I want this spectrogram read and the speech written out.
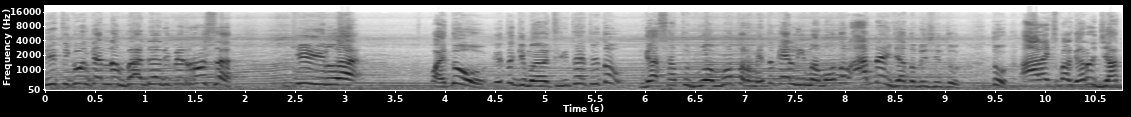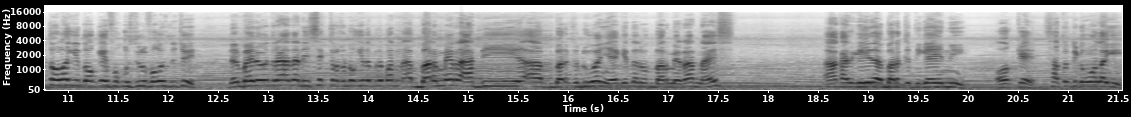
Di tikungan ke-6 badan di Pedrosa Gila Wah itu, itu gimana cerita itu? Itu nggak satu dua motor, itu kayak lima motor ada yang jatuh di situ. Tuh, Alex Palgaro jatuh lagi tuh. Oke, fokus dulu, fokus dulu cuy. Dan by the way ternyata di sektor kedua kita berdepan bar merah di uh, bar keduanya kita dapat bar merah, nice. Akan kita bar ketiga ini. Oke, satu tikungan lagi.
